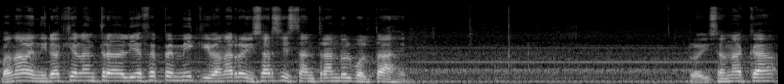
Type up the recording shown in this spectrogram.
Van a venir aquí a la entrada del IFP MIC y van a revisar si está entrando el voltaje. Revisan acá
